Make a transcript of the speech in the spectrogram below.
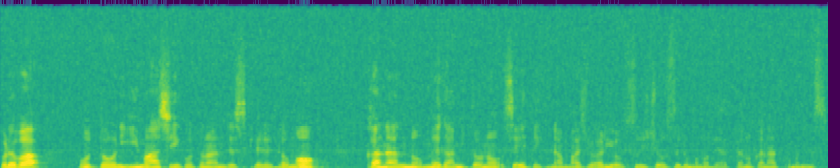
これは本当に忌まわしいことなんですけれどもカナンの女神との性的な交わりを推奨するものであったのかなと思います。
